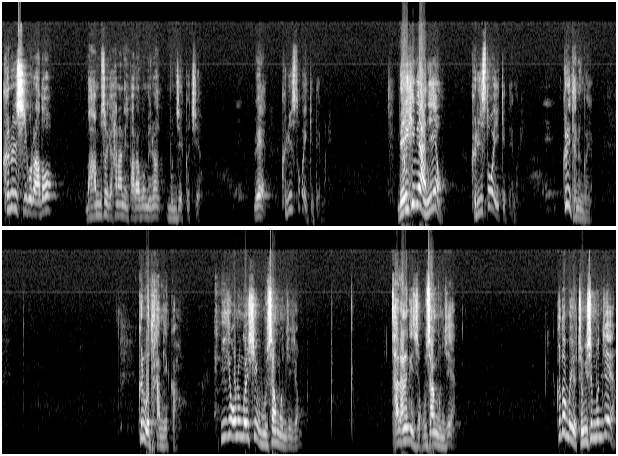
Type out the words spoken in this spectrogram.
그런 식으로라도 마음속에 하나님 바라보면 문제 끝이에요. 왜? 그리스도가 있기 때문에. 내 힘이 아니에요. 그리스도가 있기 때문에. 그렇게 되는 거예요. 그럼 어떡합니까? 이게 오는 것이 우상 문제죠. 잘하는 게 있죠. 우상 문제. 그 다음 뭐예요? 정신 문제.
